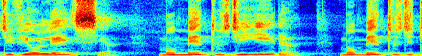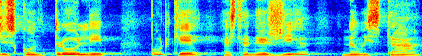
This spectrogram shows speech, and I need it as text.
de violência, momentos de ira, momentos de descontrole, porque esta energia não está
